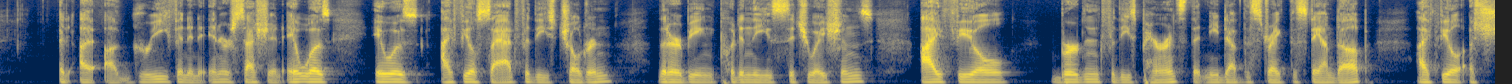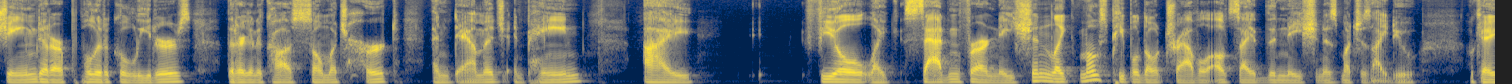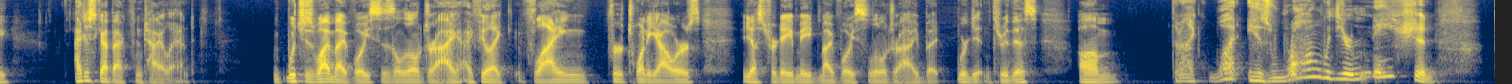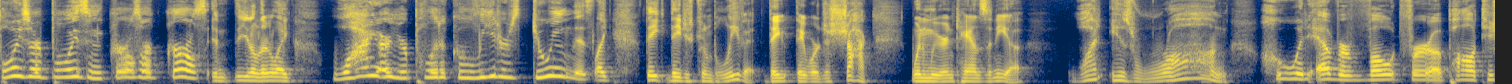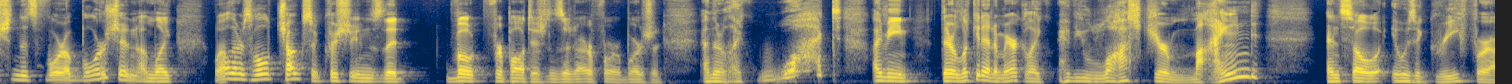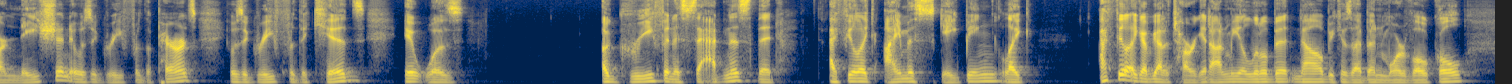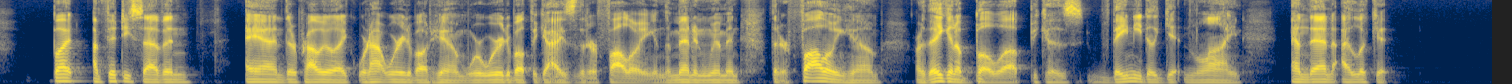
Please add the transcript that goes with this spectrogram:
a, a, a grief and an intercession. It was, it was. I feel sad for these children that are being put in these situations. I feel burdened for these parents that need to have the strength to stand up. I feel ashamed at our political leaders that are going to cause so much hurt and damage and pain. I feel like saddened for our nation. Like most people don't travel outside the nation as much as I do. Okay. I just got back from Thailand, which is why my voice is a little dry. I feel like flying for 20 hours yesterday made my voice a little dry, but we're getting through this. Um, they're like, what is wrong with your nation? Boys are boys and girls are girls. And, you know, they're like, why are your political leaders doing this? Like they they just couldn't believe it. They they were just shocked when we were in Tanzania. What is wrong? Who would ever vote for a politician that's for abortion? I'm like, well, there's whole chunks of Christians that vote for politicians that are for abortion. And they're like, what? I mean, they're looking at America like, have you lost your mind? And so it was a grief for our nation. It was a grief for the parents. It was a grief for the kids. It was a grief and a sadness that I feel like I'm escaping. Like, I feel like I've got a target on me a little bit now because I've been more vocal. But I'm 57 and they're probably like, we're not worried about him. We're worried about the guys that are following and the men and women that are following him. Are they going to bow up because they need to get in line? And then I look at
